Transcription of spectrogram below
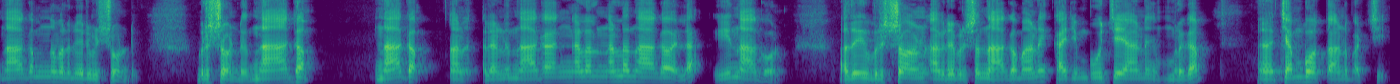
നാഗം എന്ന് പറഞ്ഞൊരു വൃക്ഷമുണ്ട്. വൃക്ഷമുണ്ട്. നാഗം. നാഗം. ആണ്. അല്ലാണ്ട് നാഗങ്ങൾ എന്നുള്ള നാഗമല്ല ഈ നാഗമാണ്. അത് വൃക്ഷമാണ് അവരുടെ വൃക്ഷം നാഗമാണ് കരിമ്പൂച്ചയാണ് മൃഗം ചെമ്പോത്താണ് പക്ഷി.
